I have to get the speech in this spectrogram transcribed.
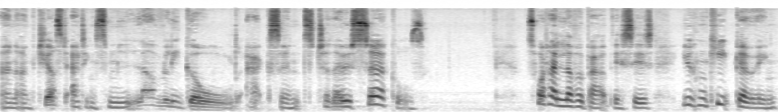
And I'm just adding some lovely gold accents to those circles. So what I love about this is you can keep going.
